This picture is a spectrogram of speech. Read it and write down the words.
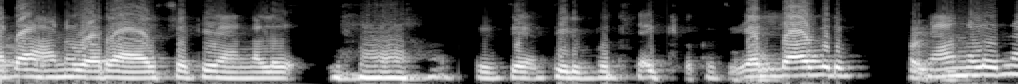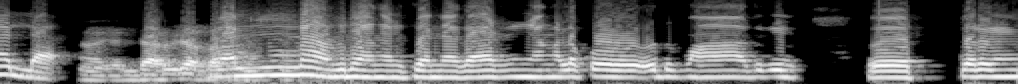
അതാണ് ഒരാഴ്ചക്ക് ഞങ്ങൾ തിരുമ്പത്തേക്കൊക്കെ എല്ലാവരും ഞങ്ങളെന്നല്ല. അതാ അങ്ങനെ തന്നെ. കാരണം ഞങ്ങളൊക്കെ ഒരുമാതിരി എത്രയും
